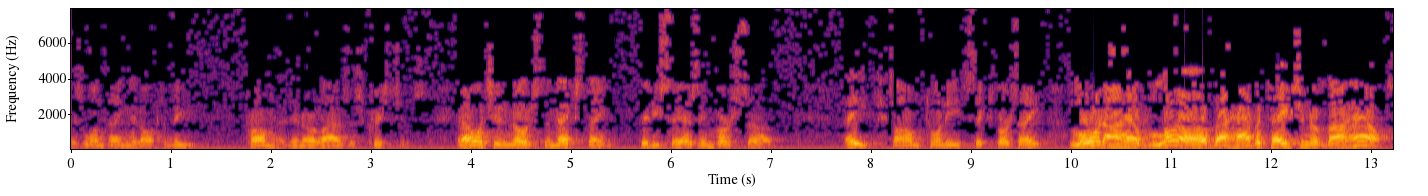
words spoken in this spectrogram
is one thing that ought to be prominent in our lives as Christians. And I want you to notice the next thing that he says in verse uh, 8, Psalm 26, verse 8 Lord, I have loved the habitation of thy house.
